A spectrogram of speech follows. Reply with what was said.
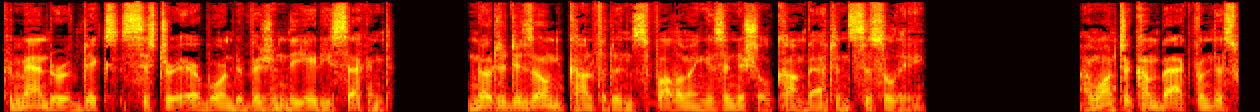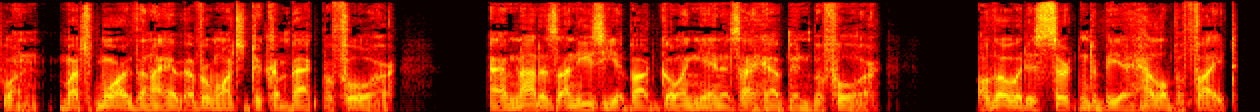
commander of Dick's sister airborne division, the 82nd, noted his own confidence following his initial combat in Sicily. I want to come back from this one, much more than I have ever wanted to come back before. I am not as uneasy about going in as I have been before. Although it is certain to be a hell of a fight,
